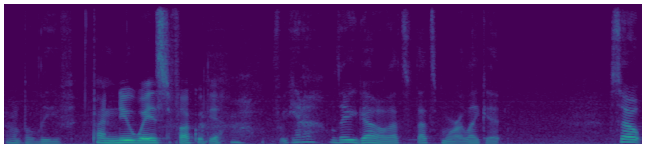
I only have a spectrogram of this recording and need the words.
I don't believe. find new ways to fuck with you. Yeah, well, there you go. That's that's more I like it. So,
